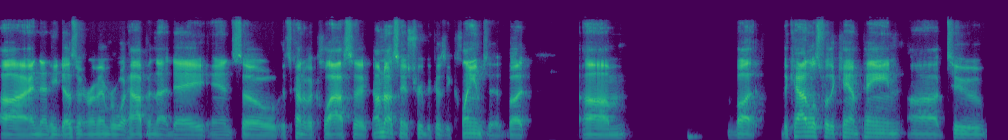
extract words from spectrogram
uh, and that he doesn't remember what happened that day. And so it's kind of a classic. I'm not saying it's true because he claims it, but um, but the catalyst for the campaign uh, to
